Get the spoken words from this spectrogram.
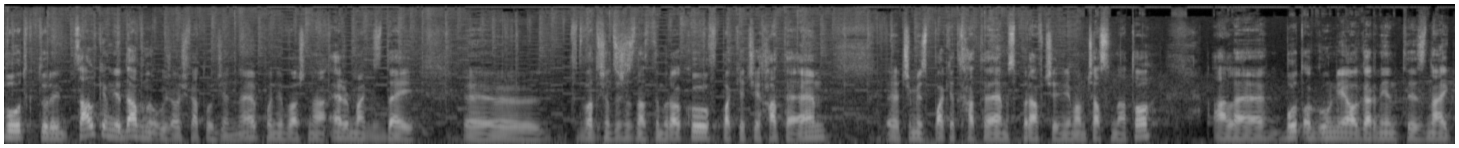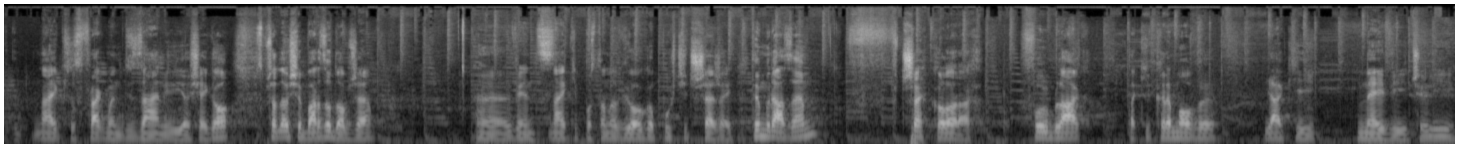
But, który całkiem niedawno ujrzał światło dzienne, ponieważ na Air Max Day w 2016 roku w pakiecie HTM. Yy, Czym jest pakiet HTM? Sprawdźcie, nie mam czasu na to, ale but ogólnie ogarnięty z Nike, Nike przez Fragment Design i Yoshiego sprzedał się bardzo dobrze. E, więc Nike postanowiło go puścić szerzej. Tym razem w trzech kolorach. Full black, taki kremowy, jak i navy, czyli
